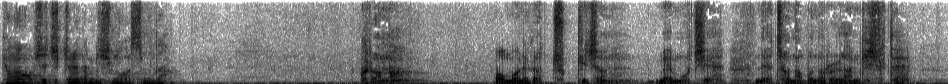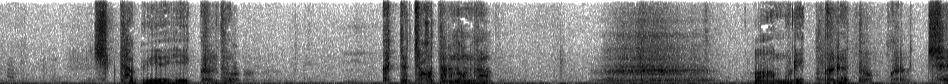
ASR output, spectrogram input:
경황 없이 직전에 남기신 것 같습니다. 그럼 어머니가 죽기 전 메모지에 내 전화번호를 남기실 때 식탁 위에 이 글도 그때 적었다는 건가? 아무리 그래도 그렇지.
